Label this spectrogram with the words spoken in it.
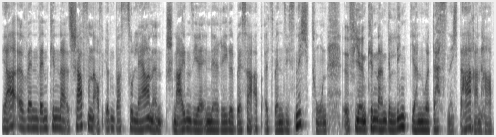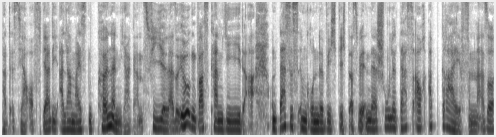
Ja, äh, wenn, wenn Kinder es schaffen, auf irgendwas zu lernen, schneiden sie ja in der Regel besser ab, als wenn sie es nicht tun. Äh, vielen Kindern gelingt ja nur das nicht. Daran hapert es ja oft. Ja, die allermeisten können ja ganz viel. Also irgendwas kann jeder. Und das ist im Grunde wichtig, dass wir in der Schule das auch abgreifen. Also,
